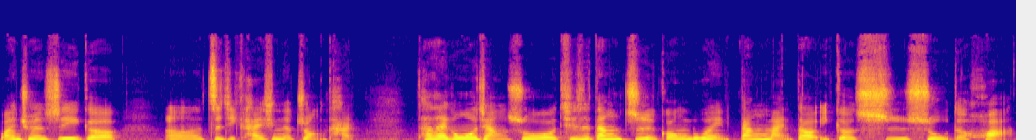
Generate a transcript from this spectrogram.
完全是一个呃自己开心的状态。他才跟我讲说，其实当志工，如果你当买到一个时数的话。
